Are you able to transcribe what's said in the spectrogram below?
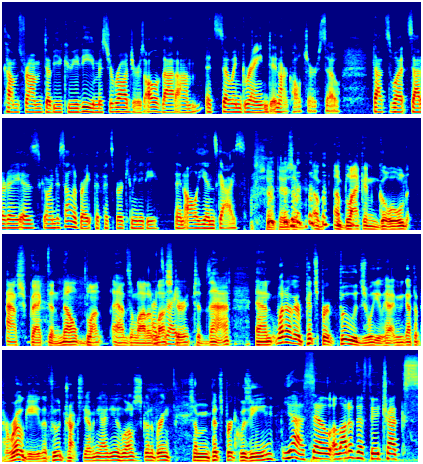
comes from WQED, Mr. Rogers, all of that. Um, it's so ingrained in our culture. So, that's what Saturday is going to celebrate the Pittsburgh community and all Yin's guys. So there's a, a, a black and gold aspect, and Mel Blunt adds a lot of That's luster right. to that. And what other Pittsburgh foods will you have? You've got the pierogi, the food trucks. Do you have any idea who else is going to bring some Pittsburgh cuisine? Yeah, so a lot of the food trucks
